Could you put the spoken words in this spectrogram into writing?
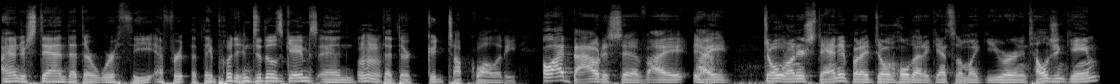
I understand that they're worth the effort that they put into those games and Mhm. that they're good top quality. Oh, I bow to Civ. I Yeah. I don't understand it, but I don't hold that against it. I'm like, you are an intelligent game.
